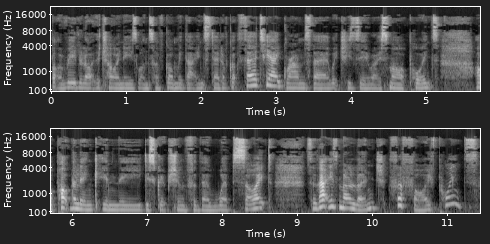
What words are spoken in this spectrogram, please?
but I really like the Chinese one. So I've gone with that instead. I've got 38 grams there, which is zero smart points. I'll pop the link in the description for their website. So that is my lunch for five points.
